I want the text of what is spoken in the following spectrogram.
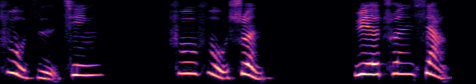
父子亲，夫妇顺。曰春夏，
